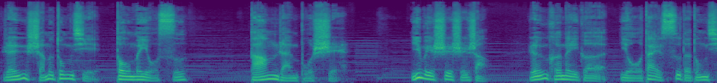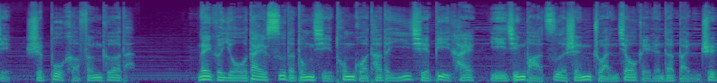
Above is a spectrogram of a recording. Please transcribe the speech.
人什么东西都没有思？当然不是，因为事实上，人和那个有待思的东西是不可分割的。那个有待思的东西通过他的一切避开，已经把自身转交给人的本质。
